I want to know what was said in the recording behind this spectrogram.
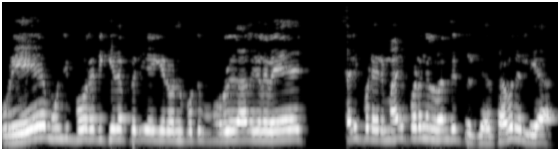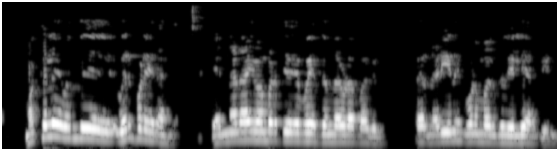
ஒரே மூஞ்சி போர் அடிக்கிற பெரிய ஹீரோன்னு போட்டு ஒரு ஆளுகளவே சலிப்படைகிற மாதிரி படங்கள் வந்துட்டு இருக்கு. அது தவறு இல்லையா? மக்களே வந்து வெறுப்படைகிறாங்க என்னடா இவன் படத்தை போய் எத்தனை விட பாக்குது? வேற நடிகனே குணம் பார்க்கறது இல்லையா அப்படின்னு.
